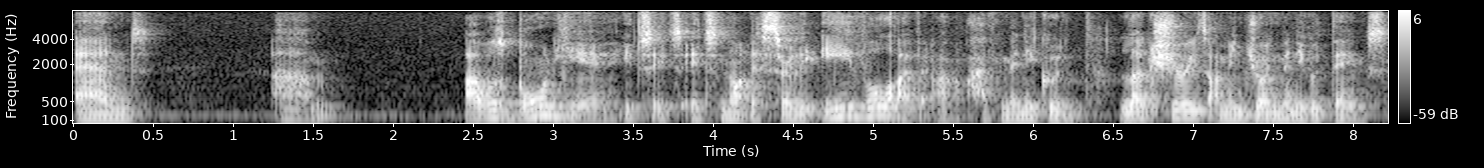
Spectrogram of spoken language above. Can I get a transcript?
and um, I was born here. It's it's it's not necessarily evil. I've, I have many good luxuries. I'm enjoying many good things,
